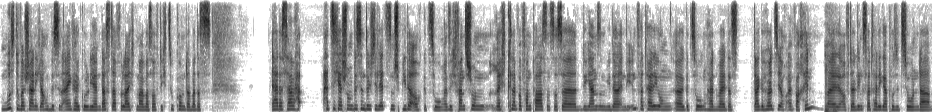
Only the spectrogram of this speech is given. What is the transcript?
musst du wahrscheinlich auch ein bisschen einkalkulieren, dass da vielleicht mal was auf dich zukommt. Aber das ja, das hat, hat sich ja schon ein bisschen durch die letzten Spiele auch gezogen. Also ich fand es schon recht clever von Parsons, dass er die Jansen wieder in die Innenverteidigung äh, gezogen hat, weil das da gehört sie auch einfach hin, mhm. weil auf der Linksverteidigerposition da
